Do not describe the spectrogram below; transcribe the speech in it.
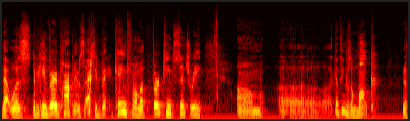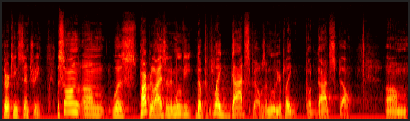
that was that became very popular. It was actually came from a 13th century um, uh, uh, uh, I think it was a monk in the 13th century. The song um, was popularized in the movie, the play Godspell. It was a movie or play called Godspell. Um,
